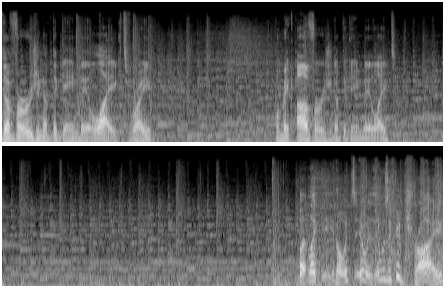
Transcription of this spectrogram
the version of the game they liked, right? Or make a version of the game they liked. But, like, you know, it's, it, was, it was a good try.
